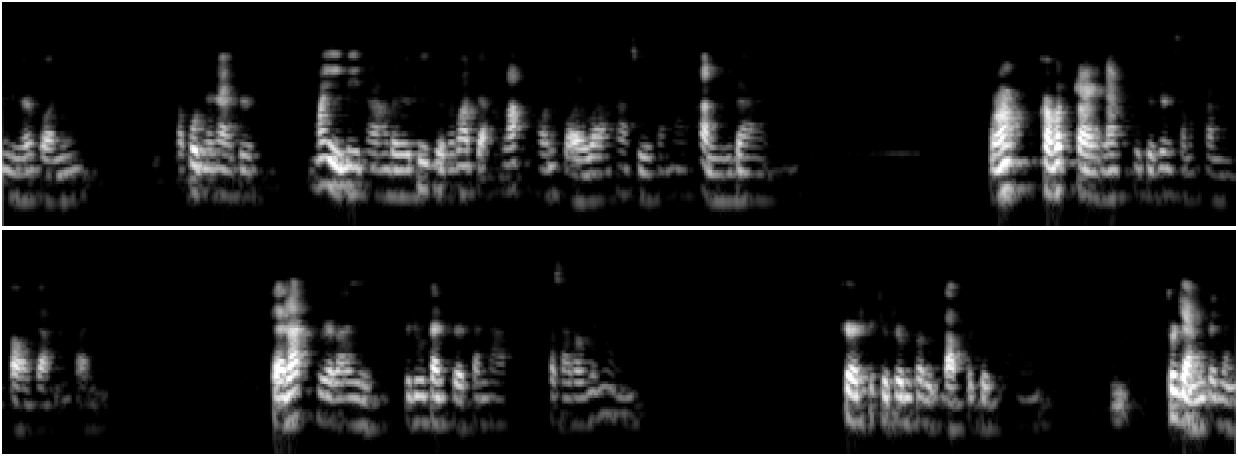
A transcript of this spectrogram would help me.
เหนือกว่านี้ ถ้าพูดง่ายๆคือ ไม่มีทางเลยที่จะสามารถจะละถอนปล่อยวางท่าสีขันธ์ขั้นนี้ได้เพราะคำว่าใจรักที่เป็นเรื่องสำคัญต่อจากนั้นไปแต่รักคืออะไรไปดูการเกิดการดับภาษาเราไม่แน่เกิดคือจุดเริ่มต้นดับคือจุดทุกอย่างเป็นอย่าง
